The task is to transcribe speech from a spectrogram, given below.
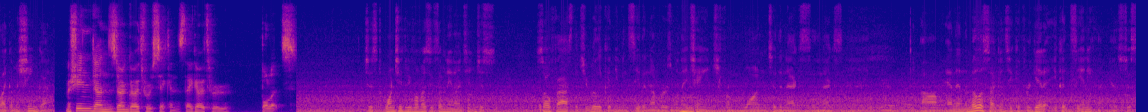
like a machine gun. Machine guns don't go through seconds, they go through bullets. just 1, 2, 3, 4, 5, 6, 7, 8, 9, 10, just so fast that you really couldn't even see the numbers when they changed from one to the next to the next. Um, and in the milliseconds, you could forget it. You couldn't see anything. It's just,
